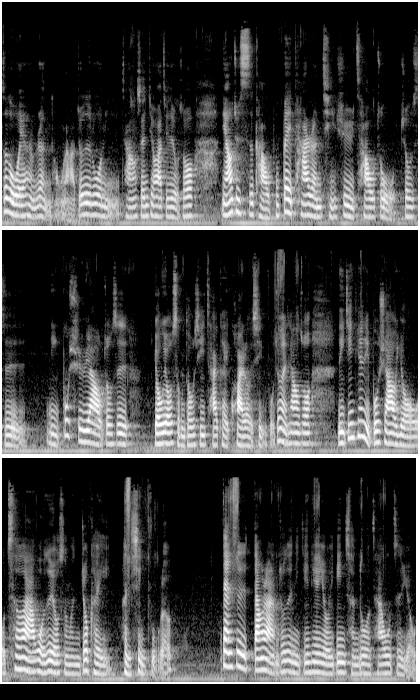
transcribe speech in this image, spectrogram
这个我也很认同啦。就是如果你常常生气的话，其实有时候你要去思考，不被他人情绪操作，就是你不需要就是拥有什么东西才可以快乐幸福。就很像说，你今天你不需要有车啊，或者是有什么，你就可以很幸福了。但是当然，就是你今天有一定程度的财务自由、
